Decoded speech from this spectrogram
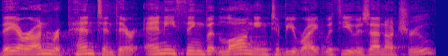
they are unrepentant. They are anything but longing to be right with you. Is that not true?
